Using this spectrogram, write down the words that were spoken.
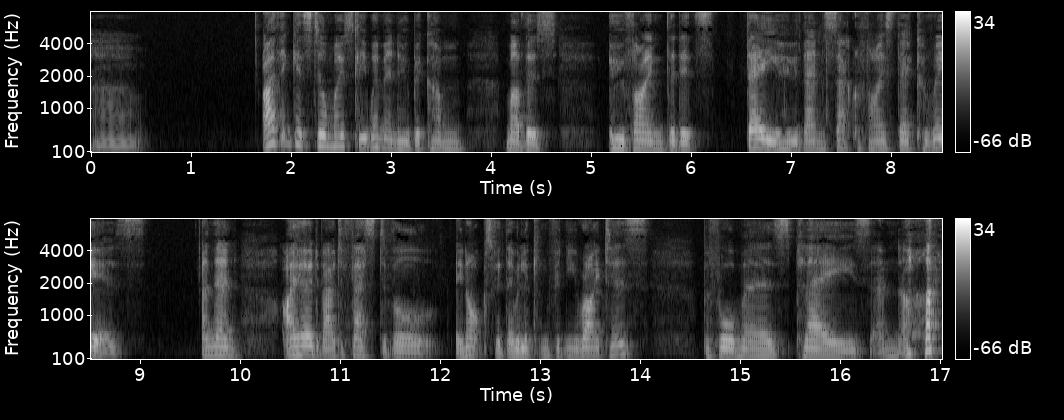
Um, I think it's still mostly women who become mothers who find that it's they who then sacrifice their careers. And then I heard about a festival in Oxford, they were looking for new writers, performers, plays, and I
